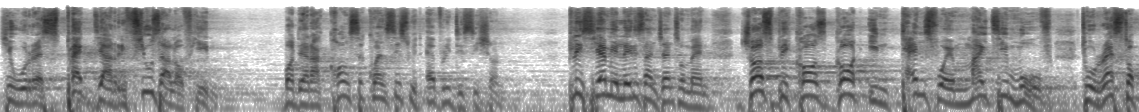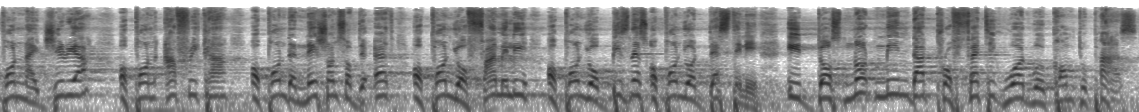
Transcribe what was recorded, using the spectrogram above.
He will respect their refusal of him. But there are consequences with every decision. Please hear me, ladies and gentlemen. Just because God intends for a mighty move to rest upon Nigeria, upon Africa, upon the nations of the earth, upon your family, upon your business, upon your destiny, it does not mean that prophetic word will come to pass.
